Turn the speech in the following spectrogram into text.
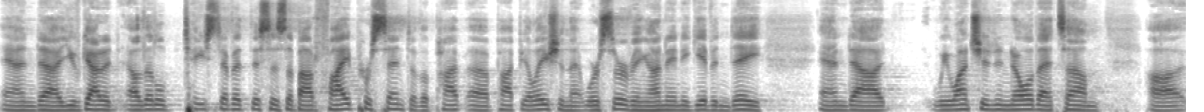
and uh, you've got a, a little taste of it. This is about 5% of the pop, uh, population that we're serving on any given day. And uh, we want you to know that um, uh,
